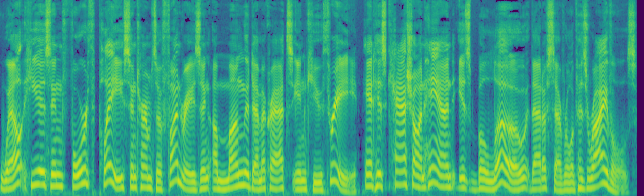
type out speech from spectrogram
Well, he is in fourth place in terms of fundraising among the Democrats in Q3, and his cash on hand is below that of several of his rivals.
